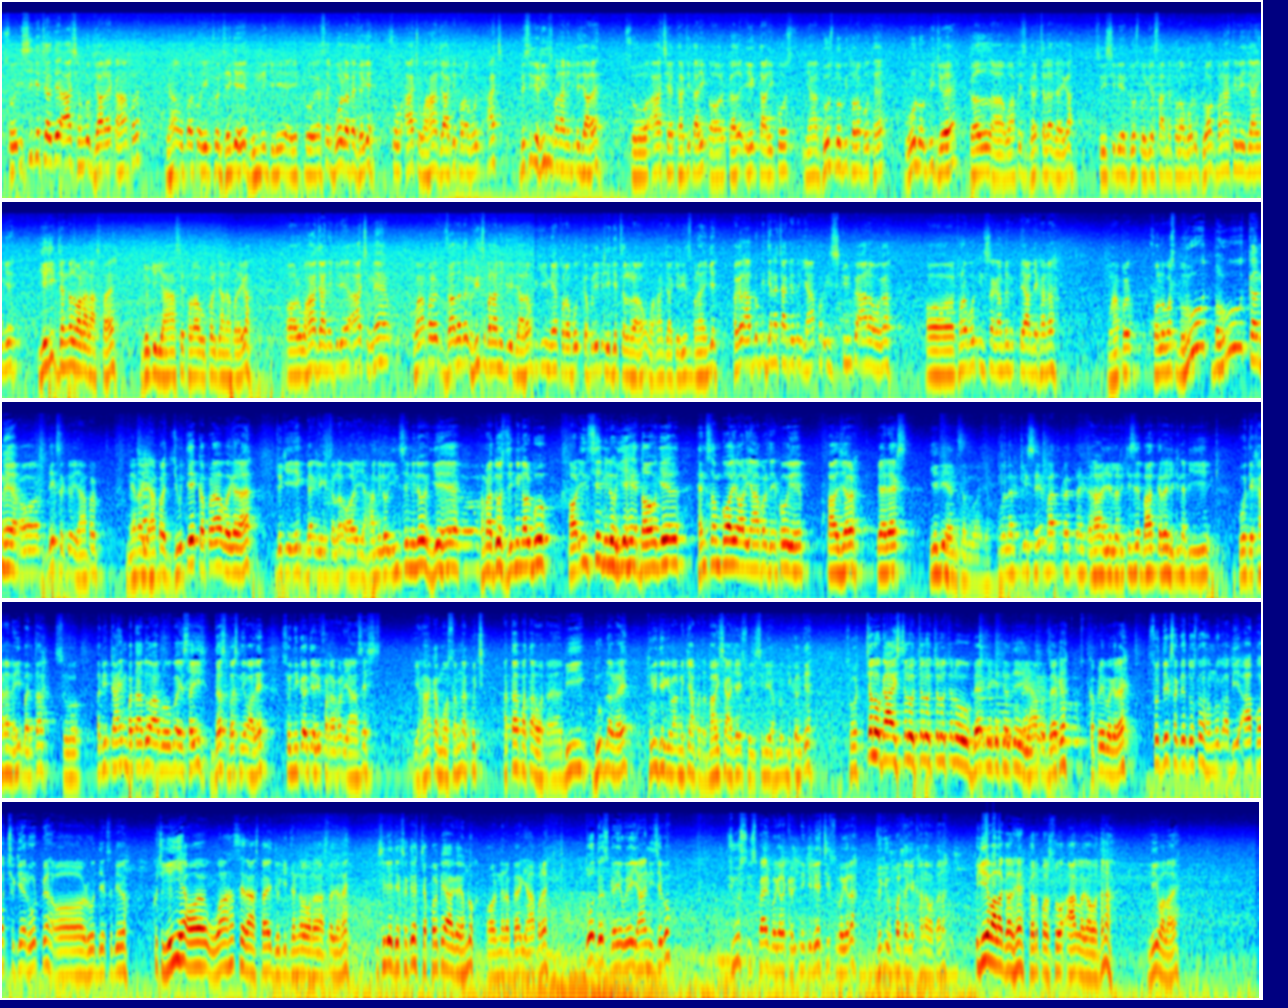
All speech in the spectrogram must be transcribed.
तो इसी के चलते आज हम लोग जा रहे हैं कहाँ पर? यहाँ ऊपर को एक तो जगह है घूमने के लिए, एक तो ऐसा ही बोल रहा था जगह। सो आज वहाँ जाके थोड़ा बहुत, आज बेसिकली रील्स बनाने के लिए जा रहा है। सो आज है थर्टी तारीख और कल एक तारीख को यहाँ दोस्त लोग भी थोड़ा बहुत है। वो लोग भी जो है कल वापस घर चला जाएगा। सो इसीलिए दोस्त लोगों के साथ में थोड़ा बहुत ब्लॉग बनाते हुए जाएँगे। यही जंगल वाला रास्ता है, जो कि यहाँ से थोड़ा ऊपर जाना पड़ेगा। और वहाँ जाने के लिए आज मैं वहाँ पर ज़्यादातर रील्स बनाने के लिए जा रहा हूँ क्योंकि मैं थोड़ा बहुत कपड़े भी लेके चल रहा हूँ। वहाँ जाके रील्स बनाएँगे। अगर आप लोग भी देना चाहते हैं तो यहाँ पर स्क्रीन पे आ रहा होगा। और थोड़ा बहुत इंस्टाग्राम पे भी प्यार दिखाना। वहाँ पर फॉलोवर्स बहुत बहुत कम है। और देख सकते हो यहाँ पर मेरा यहाँ पर जूते कपड़ा वगैरह जो कि एक बैग लेके चल रहा हूँ। और यहाँ मिलो इनसे मिलो ये है हमारा दोस्त जिमी नरबू और इनसे मिलो ये है दाओगेल हैंडसम बॉय और यहाँ पर देखो ये पालजर पेरेक्स ये भी हैंडसम बॉय है। वो लड़की से बात करता है। हाँ ये लड़की से बात कर रहे हैं लेकिन अभी वो दिखाना नहीं बनता। सो अभी टाइम बता दो आप लोगों को ऐसा ही दस बजने वाले हैं। सो निकलते अभी फटाफट यहाँ से। यहाँ का मौसम ना कुछ अता पता होता है। अभी धूप लग रहा है थोड़ी देर के बाद में क्या पता बारिश आ जाए सो इसीलिए हम लोग निकलते हैं। सो चलो गाइस चलो चलो चलो चलो बैग लेके चलते हैं। यहाँ पर बैग है कपड़े वगैरह है। सो देख सकते हैं दोस्तों हम लोग अभी आ पहुँच चुके हैं रोड पे और रोड देख सकते हो कुछ यही है और वहाँ से रास्ता है जो कि जंगल वाला रास्ता जाना है। इसीलिए देख सकते हो चप्पल पे आ गए हम लोग और मेरा बैग यहाँ पर है। दो दोस्त गए हुए हैं यहाँ नीचे को। जूस स्प्राइट वगैरह खरीदने के लिए चिप्स वगैरह जो कि ऊपर जाके खाना होता है ना। तो ये वाला घर है कर तो आग लगा हुआ था ना। ये वाला है।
